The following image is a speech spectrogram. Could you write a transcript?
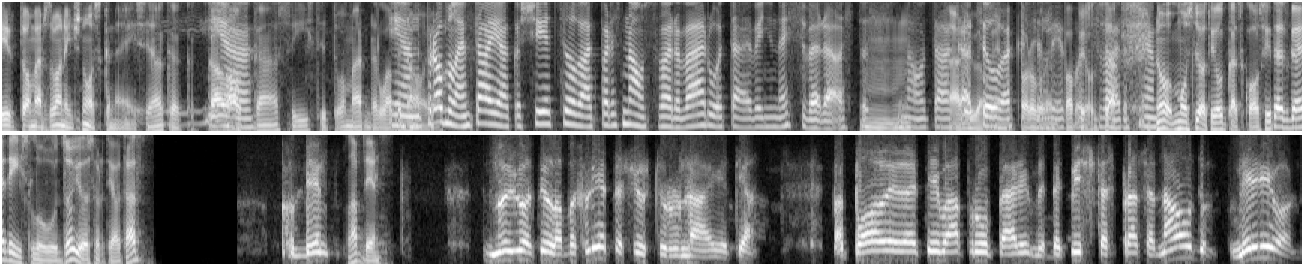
ir tomēr zvanīts noskanējis, jā, ka, ka kā kaut kas īsti tomēr labi jā, nav. Nu, problēma tā, jā, ka šie cilvēki parasti nav svara vērotāji, viņi nesverās. Tas mm, nav tā kā cilvēki, kas ir liekos svaru. Nu, mums ļoti ilgi kāds klausītājs gaidīs. Lūdzu, jūs varat jautāt? Labdien! Labdien. Nu, ļoti labas lietas jūs tur runājat. Jā. Par palīdzību aprūpē arī, bet viss tas prasa naudu, miljonus.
